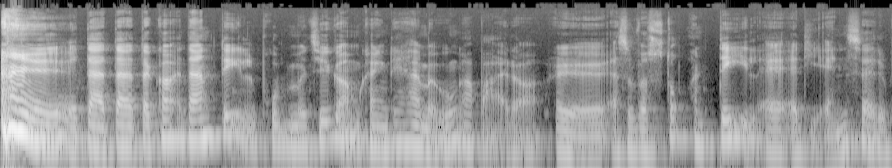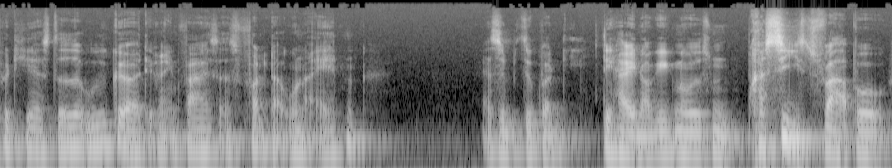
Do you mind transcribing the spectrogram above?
der, der, der, kom- der er en del problematikker omkring det her med unge arbejdere. Øh, altså, hvor stor en del af, af de ansatte på de her steder udgør de rent faktisk, altså folk, der er under 18? Altså, det, er godt, det har I nok ikke noget sådan præcist svar på,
